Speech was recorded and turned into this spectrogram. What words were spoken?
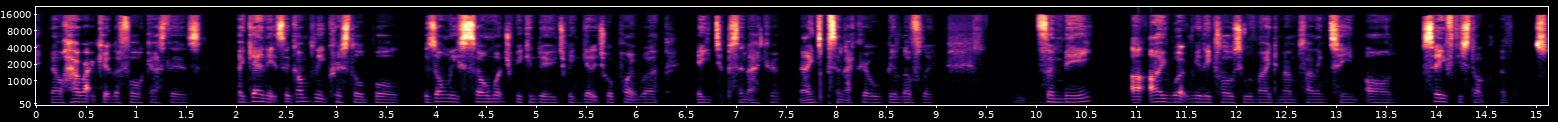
you know, how accurate the forecast is, again, it's a complete crystal ball. There's only so much we can do to we can get it to a point where 80% accurate, 90% accurate would be lovely. Mm-hmm. For me, I work really closely with my demand planning team on safety stock levels,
